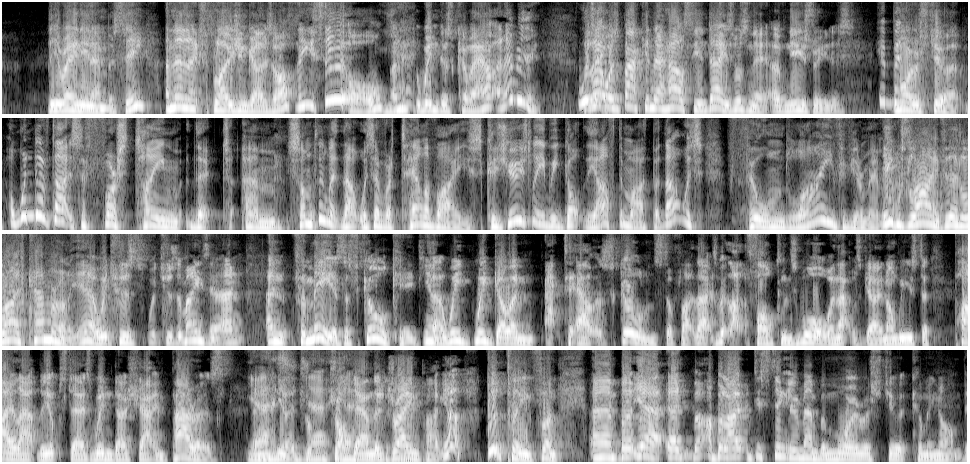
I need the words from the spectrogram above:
the Iranian embassy, and then an explosion goes off, and you see it all, and the windows come out, and everything. Well, that was back in the halcyon days, wasn't it, of newsreaders? Yeah, but- Moira Stewart. I wonder if that's the first time that um, something like that was ever televised. Because usually we got the aftermath, but that was filmed live, if you remember. It was live. They had a live camera on it, yeah, which was which was amazing. And and for me as a school kid, you know, we we'd go and act it out at school and stuff like that. It's a bit like the Falklands War when that was going on. We used to pile out the upstairs window shouting "Paras." Yes, and, you know, dro- yeah, drop yeah. down the drain pipe. You know, good, clean fun. Um, but yeah, uh, but, but I distinctly remember Moira Stewart coming on,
